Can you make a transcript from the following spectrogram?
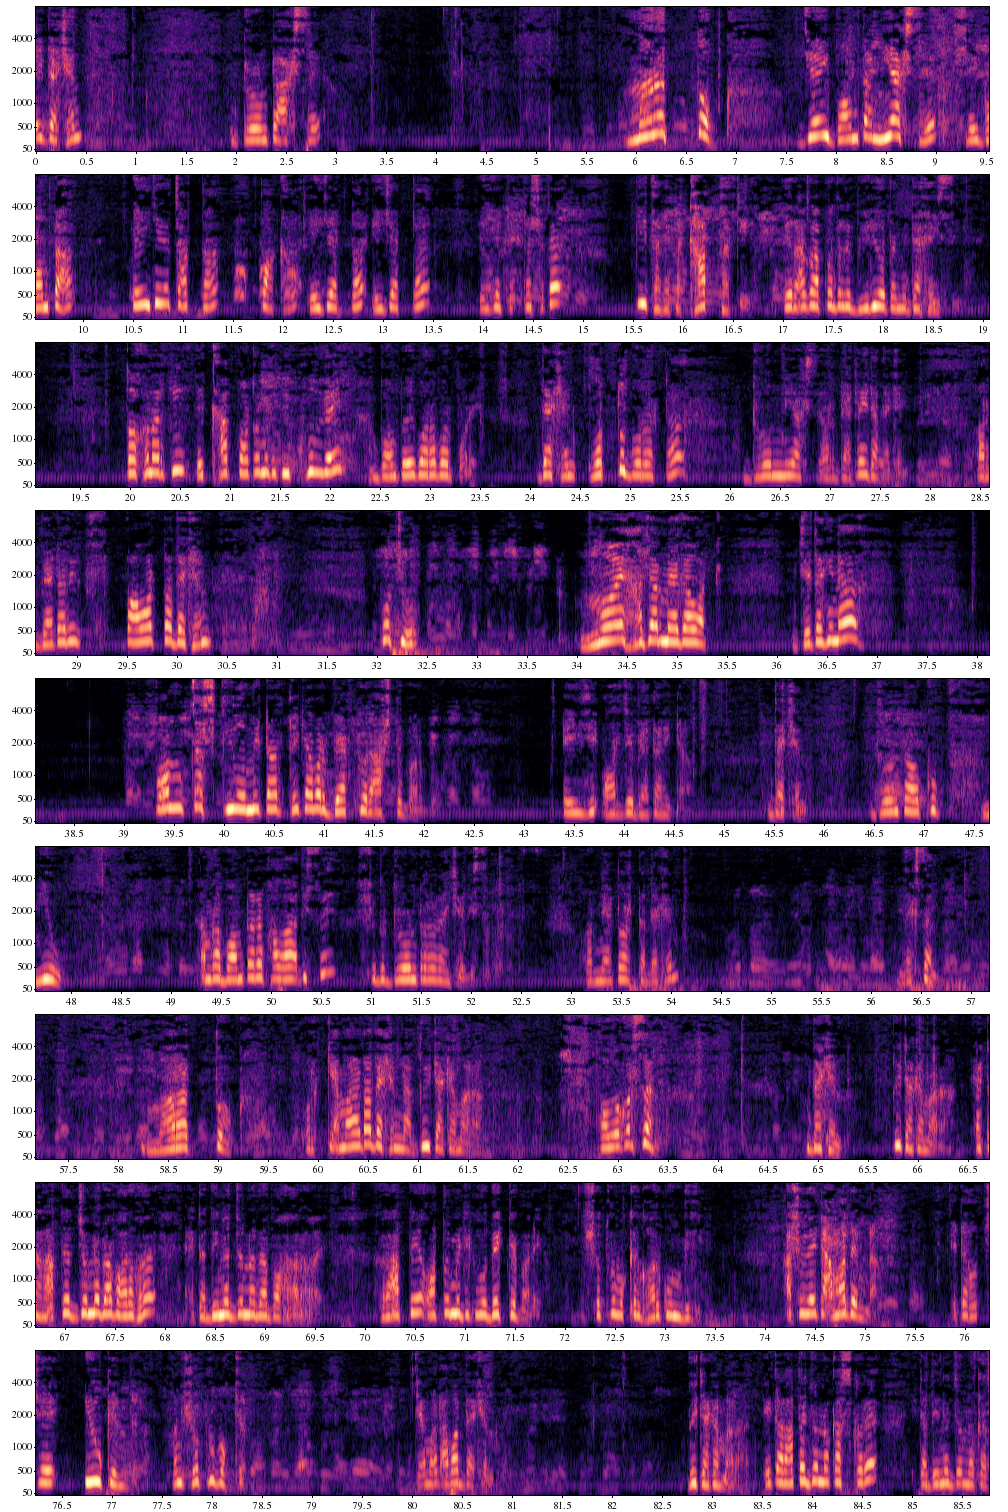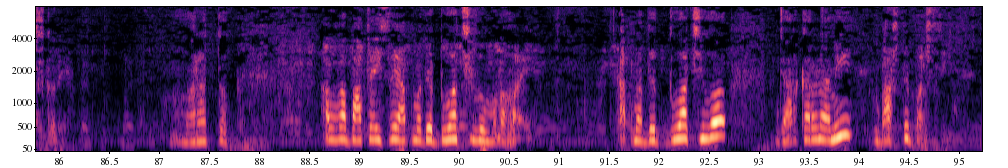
এই দেখেন, ড্রোনটা আসছে মারাত্মক যেই বমটা নিয়ে আসছে সেই বমটা এই যে চারটা পাখা, এই যে একটা, এই যে একটা, এই যে একটা সেটা কি থাকে? একটা খাপ থাকে। এর আগে আপনাদেরকে ভিডিওতে আমি দেখাইছি। তখন আর কি এই খাপটা অটোমেটিকলি খুললেই বন্ধ হয়ে বরাবর পরে দেখেন কত বড় একটা ড্রোন নিয়ে আসছে, আর ব্যাটারিটা দেখেন। আর ব্যাটারির পাওয়ারটা দেখেন, প্রচুর। নয় হাজার মেগাওয়াট যেটা কিনা পঞ্চাশ কিলোমিটার থেকে আবার ব্যাক করে আসতে পারব। এই যে ওর যে ব্যাটারিটা দেখেন ড্রোনটাও খুব নিউ আমরা বমটারে ফাওয়া দিচ্ছি শুধু ড্রোনটারে রেখে দিচ্ছি আর নেটওয়ার্কটা দেখেন দেখছেন? মারাত্মক। ওর ক্যামেরাটা দেখেন না, দুইটা ক্যামেরা। ফলো করছেন? দেখেন, দুইটা ক্যামেরা। একটা রাতের জন্য ব্যবহার হয়, একটা দিনের জন্য ব্যবহার হয়। রাতে অটোমেটিক ও দেখতে পারে, শত্রুপক্ষের ঘর কোন দিকে। আসলে এটা আমাদের না, এটা হচ্ছে ইউক্রেনদের মানে শত্রুপক্ষের। ক্যামেরা আবার দেখেন। দুইটা মারা। এটা রাতের জন্য কাজ করে, এটা দিনের জন্য কাজ করে। মারাত্মক। আল্লাহ বাঁচাইছে, আপনাদের দোয়া ছিল মনে হয়। আপনাদের দোয়া ছিল, যার কারণে আমি বাঁচতে পারছি।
